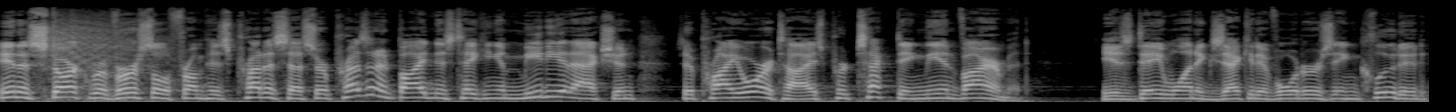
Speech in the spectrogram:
In a stark reversal from his predecessor, President Biden is taking immediate action to prioritize protecting the environment. His day one executive orders included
